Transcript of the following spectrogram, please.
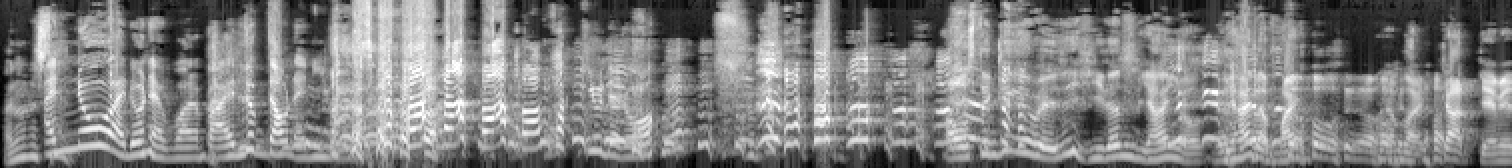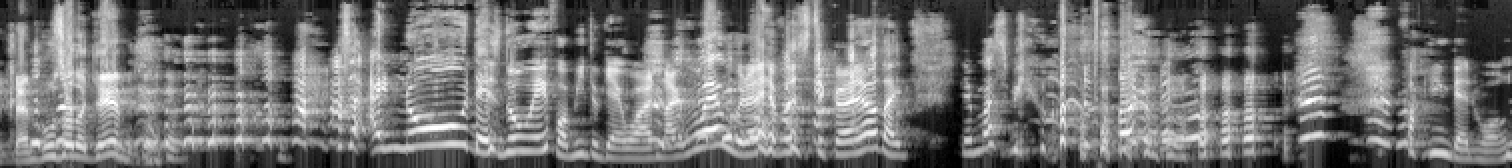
I don't understand. I know I don't have one, but I look down anyways. Fuck you, that one. I was thinking, hey, wait, is it hidden behind your behind the mic? No, no, I'm like, not. God damn it, bamboozled again. It's like, I know there's no way for me to get one. Like, where would I have a sticker? And I was like, there must be one. Fucking dead Wong.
